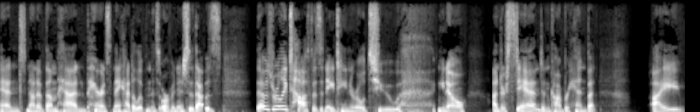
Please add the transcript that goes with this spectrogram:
and none of them had parents and they had to live in this orphanage. So that was that was really tough as an 18 year old to you know understand and comprehend. But i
